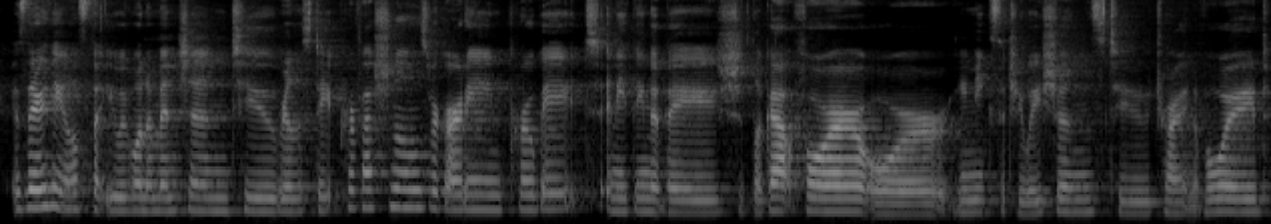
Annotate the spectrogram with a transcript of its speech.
Is there anything else that you would want to mention to real estate professionals regarding probate? Anything that they should look out for or unique situations to try and avoid?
